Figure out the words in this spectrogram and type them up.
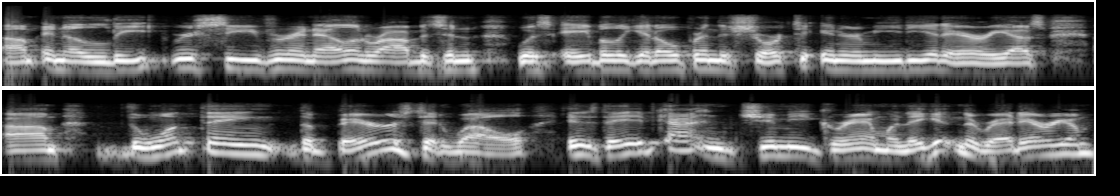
Um, an elite receiver in Allen Robinson was able to get open in the short to intermediate areas. Um, the one thing the Bears did well is they've gotten Jimmy Graham when they get in the red area.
